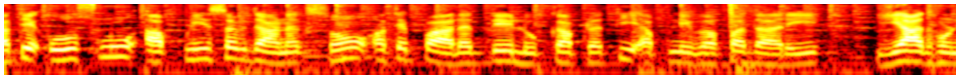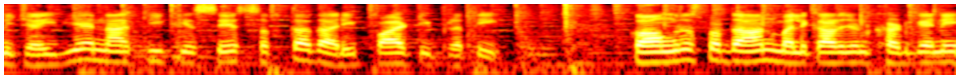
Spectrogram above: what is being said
ਅਤੇ ਉਸ ਨੂੰ ਆਪਣੀ ਸੰਵਿਧਾਨਕ ਸਹੁੰ ਅਤੇ ਭਾਰਤ ਦੇ ਲੋਕਾਂ ਪ੍ਰਤੀ ਆਪਣੀ ਵਫਾਦਾਰੀ ਯਾਦ ਹੋਣੀ ਚਾਹੀਦੀ ਹੈ, ਨਾ ਕਿ ਕਿਸੇ ਸੱਤਾਧਾਰੀ ਪਾਰਟੀ ਪ੍ਰਤੀ। ਕਾਂਗਰਸ ਪ੍ਰਧਾਨ ਮੱਲਿਕਾਰਜੁਨ ਖੜਗੇ ਨੇ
